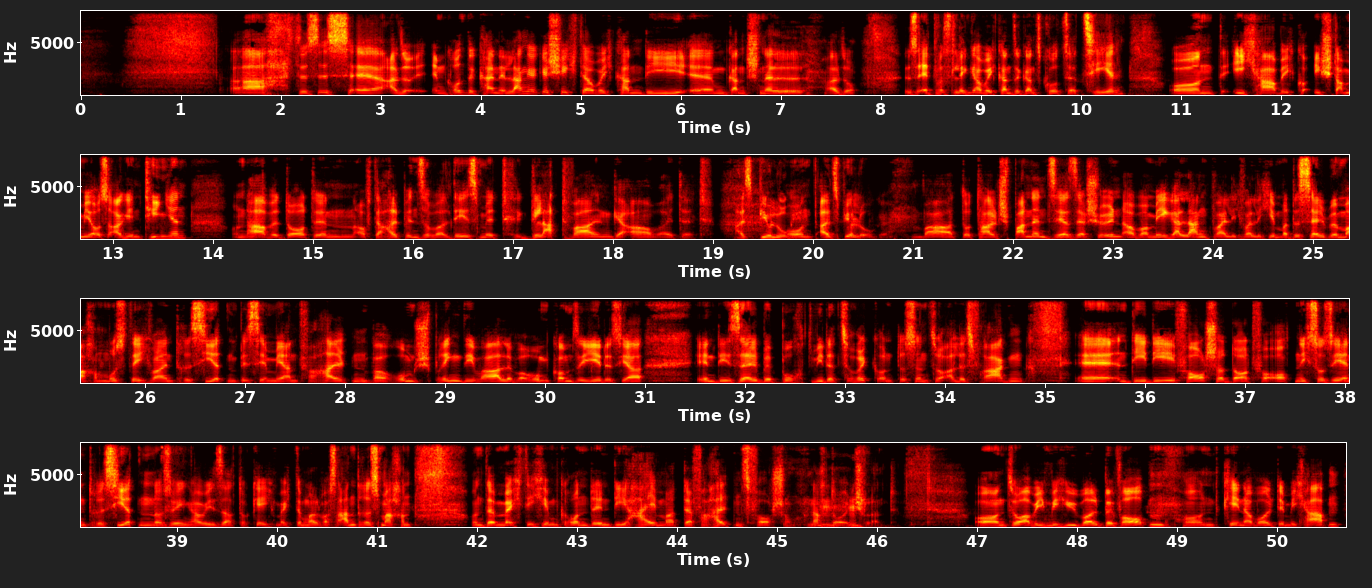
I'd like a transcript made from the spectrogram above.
Ach, das ist äh, also im Grunde keine lange Geschichte, aber ich kann die ähm, ganz schnell, also ist etwas länger, aber ich kann sie ganz kurz erzählen. Und ich habe, ich, ich stamme ja aus Argentinien und habe dort in, auf der Halbinsel Valdez mit Glattwalen gearbeitet. Als Biologe? Und als Biologe. War total spannend, sehr, sehr schön, aber mega langweilig, weil ich immer dasselbe machen musste. Ich war interessiert ein bisschen mehr an Verhalten. Warum springen die Wale? Warum kommen sie jedes Jahr in dieselbe Bucht wieder zurück? Und das sind so alles Fragen, äh, die die Forscher dort vor Ort nicht so sehr interessierten. Deswegen habe ich gesagt, okay, ich möchte mal was anderes machen. Und da möchte ich im Grunde in die Heimat der Verhaltensforschung nach mhm. Deutschland. Und so habe ich mich überall beworben und keiner wollte mich haben,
